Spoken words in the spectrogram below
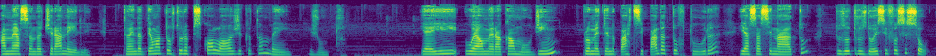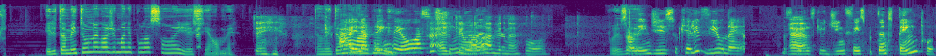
ameaçando atirar nele. Então ainda tem uma tortura psicológica também junto. E aí o Elmer acalmou Jim, prometendo participar da tortura e assassinato dos outros dois se fosse solto. Ele também tem um negócio de manipulação aí, esse Elmer. Tem. Também tem uma Ah, ele lábia aí. aprendeu assistindo, É, ele tem uma né? lábia, né? Pô. Pois é. Além disso, que ele viu, né? As É. coisas que o Jim fez por tanto tempo,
